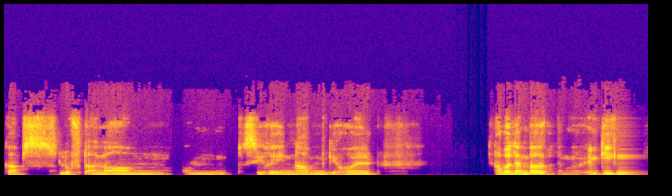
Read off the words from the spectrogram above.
gab es Luftalarm und Sirenen haben geheult. Aber Lemberg im Gegenteil,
